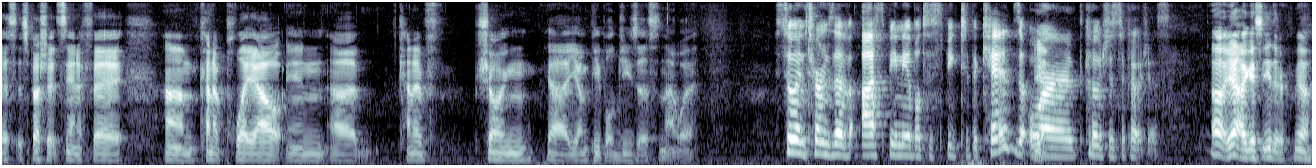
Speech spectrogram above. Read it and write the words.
especially at Santa Fe, um, kind of play out in uh, kind of showing uh, young people Jesus in that way? So, in terms of us being able to speak to the kids or yeah. coaches to coaches? Oh yeah, I guess either. Yeah.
